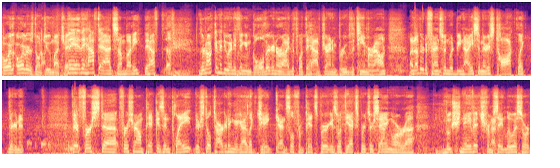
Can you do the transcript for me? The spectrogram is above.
Oilers don't do much. Eh? They they have to add somebody. They have. To, they're not going to do anything in goal. They're going to ride with what they have, try and improve the team around. Another defenseman would be nice, and there is talk like they're going to. Their first uh, first round pick is in play. They're still targeting a guy like Jake Guentzel from Pittsburgh, is what the experts are saying, or uh, from St. Louis, or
